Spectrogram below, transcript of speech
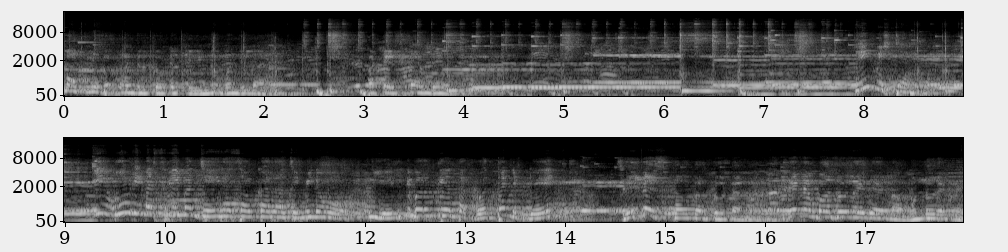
ಮಣ್ಣ ಬಟ್ಟೆ ತೋಟಕ್ಕೆ ಇನ್ನೂ ಬಂದಿಲ್ಲ. ಬಟ್ಟೆ ಇಷ್ಟ ಇದೆ ಈ ಊರಿನ ಶ್ರೀಮಂತ ಜೈನ ಸಾವುಕಾರ ಜಮೀನು ಎಲ್ಲಿ ಬರುತ್ತೆ ಅಂತ ಗೊತ್ತಾ ನಿಮ್ಗೆ? ಸಾವುಕರ್ ತೋಟ ಇದೇ ನಮ್ಮ ಬಾಜು ಎಲ್ಲ ಇದೆ ಅಲ್ಲ ಮುನ್ನೂರು ಎಕರೆ.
